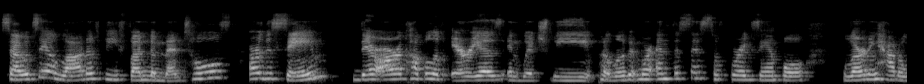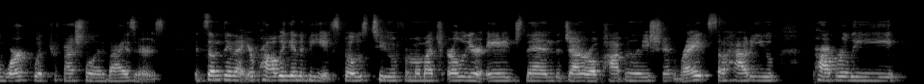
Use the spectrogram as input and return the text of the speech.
So I would say a lot of the fundamentals are the same. There are a couple of areas in which we put a little bit more emphasis. So, for example, learning how to work with professional advisors. It's something that you're probably going to be exposed to from a much earlier age than the general population, right? So, how do you properly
